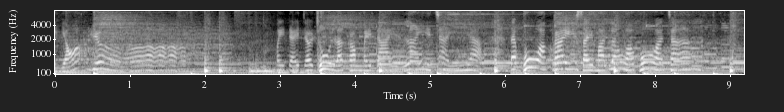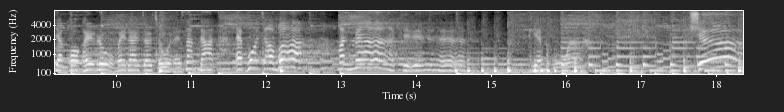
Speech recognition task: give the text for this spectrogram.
ก็ยอกยอไม่ได้เจ้าชู้แล้วก็ไม่ได้ไล่ใจอะแต่ผัวใครใส่มาแล้วว่าผัวฉันอยากบอกให้รู้ไม่ได้เจ้าชู้ในสันดานแต่ผัวเจ้าบ้านมันน่าเกลียดเพี้ยนหัวเชื่อ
